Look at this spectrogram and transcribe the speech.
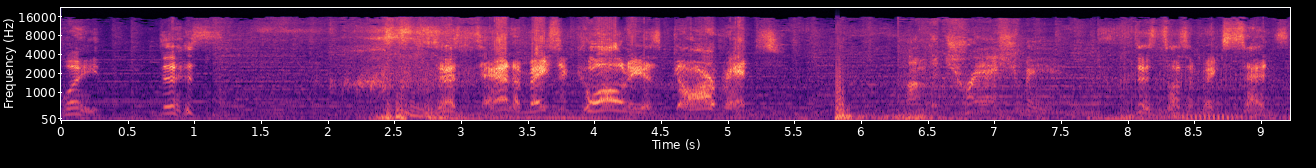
Wait, this... This animation quality is garbage! I'm the trash man. This doesn't make sense!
